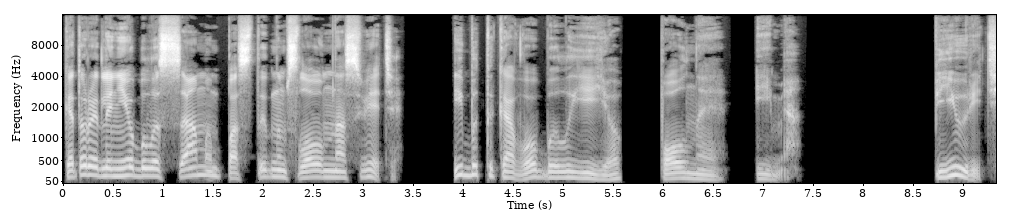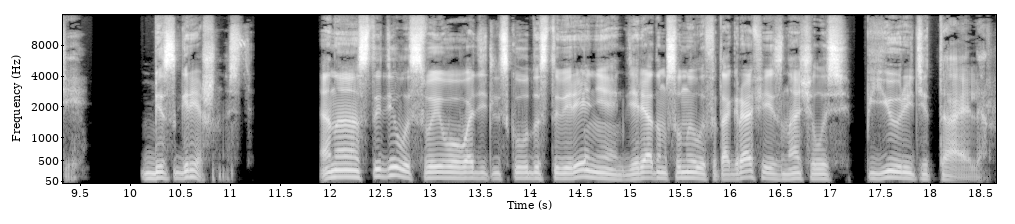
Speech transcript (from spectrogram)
которое для нее было самым постыдным словом на свете, ибо таково было ее полное имя. Пьюрити — безгрешность. Она стыдилась своего водительского удостоверения, где рядом с унылой фотографией значилось «Пьюрити Тайлер».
